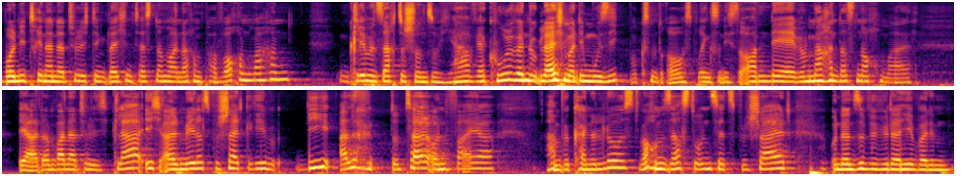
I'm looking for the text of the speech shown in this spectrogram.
wollen die Trainer natürlich den gleichen Test nochmal nach ein paar Wochen machen. Und Clemens sagte schon so, ja, wäre cool, wenn du gleich mal die Musikbox mit rausbringst. Und ich so, oh nee, wir machen das nochmal. Ja, dann war natürlich klar, ich allen Mädels Bescheid gegeben, die alle total on fire. Haben wir keine Lust? Warum sagst du uns jetzt Bescheid? Und dann sind wir wieder hier bei dem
